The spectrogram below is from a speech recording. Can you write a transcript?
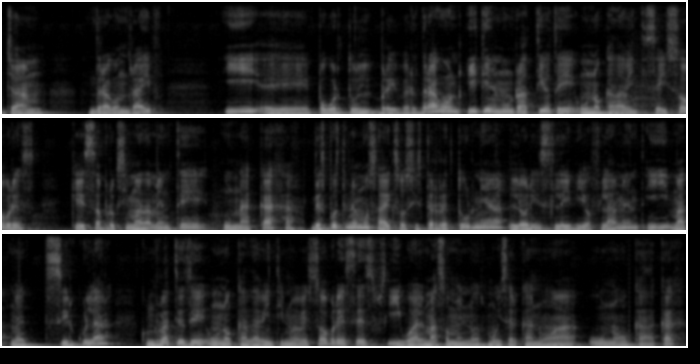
Jam, Dragon Drive, y eh, Power Tool Braver Dragon y tienen un ratio de 1 cada 26 sobres que es aproximadamente una caja. Después tenemos a Exosister Returnia, Loris Lady of Lament y Madmet Circular con un ratio de 1 cada 29 sobres, es igual más o menos muy cercano a 1 cada caja.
